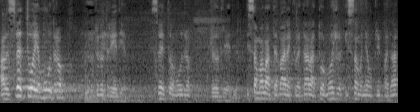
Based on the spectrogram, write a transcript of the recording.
Ali sve to je mudro predodredio. Sve je to mudro predodredio. I samo Allah te barek vetala to može i samo njemu pripada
